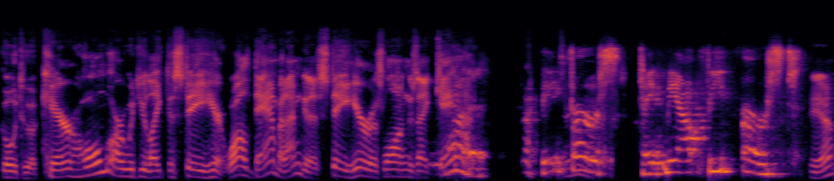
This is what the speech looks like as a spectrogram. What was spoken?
go to a care home or would you like to stay here? Well, damn it, I'm going to stay here as long as I can. Feet first. Take me out feet first. Yeah.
